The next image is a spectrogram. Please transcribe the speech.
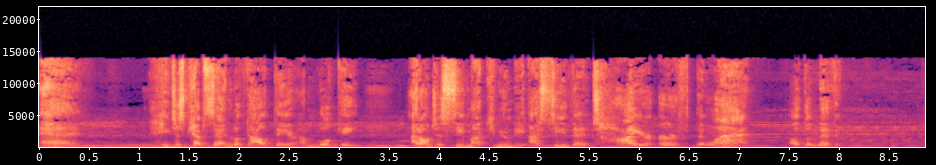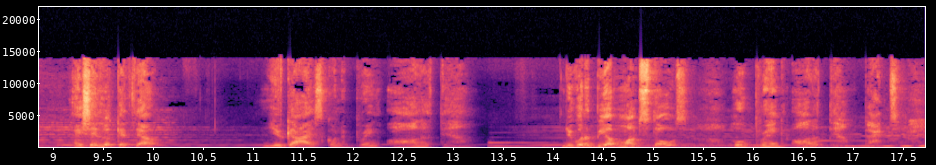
And he just kept saying, Look out there. I'm looking. I don't just see my community, I see the entire earth, the land of the living. And he said, Look at them. You guys gonna bring all of them. You're gonna be amongst those who bring all of them back to me.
